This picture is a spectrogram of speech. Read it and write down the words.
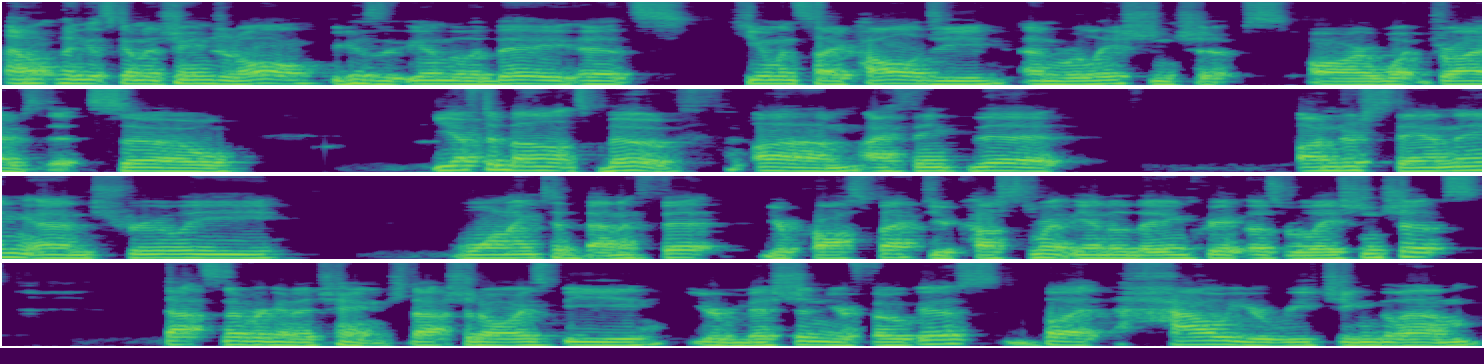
I don't think it's going to change at all because at the end of the day, it's human psychology and relationships are what drives it. So you have to balance both. Um, I think that understanding and truly wanting to benefit your prospect, your customer at the end of the day and create those relationships that's never going to change. That should always be your mission, your focus. But how you're reaching them,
